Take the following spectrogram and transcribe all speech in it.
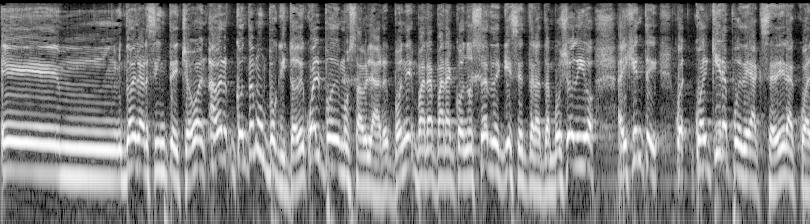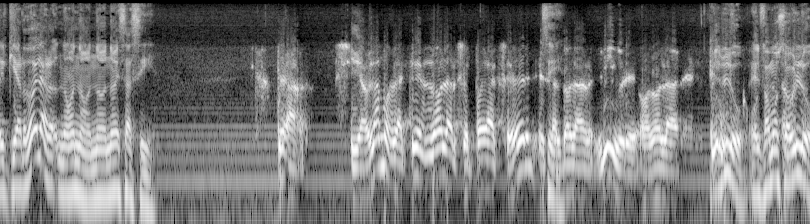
Eh, dólar sin techo. Bueno, a ver, contame un poquito, ¿de cuál podemos hablar? para, para conocer de qué se trata. Pues yo digo, hay gente, ¿cualquiera puede acceder a cualquier dólar? No, no, no, no es así. Claro si hablamos de a qué dólar se puede acceder, es al dólar libre o dólar... El blue, el famoso blue.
